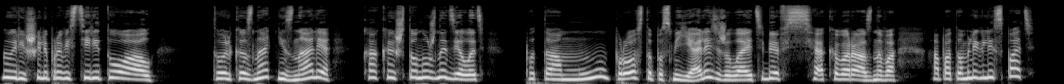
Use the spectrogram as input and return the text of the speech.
ну и решили провести ритуал. Только знать не знали, как и что нужно делать, потому просто посмеялись, желая тебе всякого разного, а потом легли спать.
